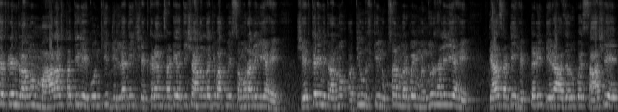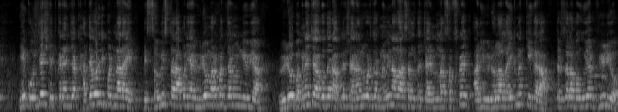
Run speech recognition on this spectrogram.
शेतकरी मित्रांनो महाराष्ट्रातील एकोणतीस जिल्ह्यातील शेतकऱ्यांसाठी अतिशय आनंदाची बातमी समोर आलेली आहे. शेतकरी मित्रांनो अतिवृष्टी नुकसान भरपाई मंजूर झालेली आहे. त्यासाठी हेक्टरी तेरा हजार रुपये सहाशे हे कोणत्या शेतकऱ्यांच्या खात्यावरती पडणार आहे हे सविस्तर आपण या व्हिडिओ मार्फत जाणून घेऊया. व्हिडिओ बघण्याच्या अगोदर आपल्या चॅनलवर जर नवीन आला असाल तर चॅनलला सबस्क्राईब आणि व्हिडिओला लाईक नक्की करा. तर चला बघूया व्हिडिओ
